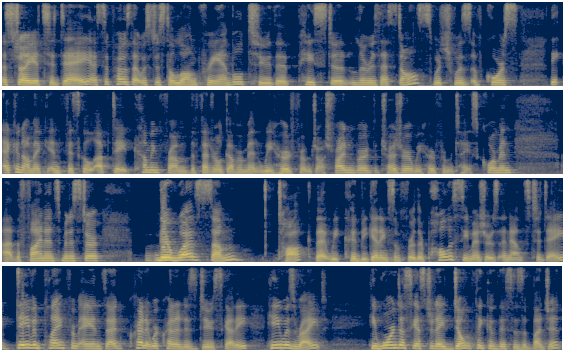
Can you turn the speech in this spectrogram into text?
Australia today. I suppose that was just a long preamble to the piece de la résistance, which was, of course, the economic and fiscal update coming from the federal government. We heard from Josh Frydenberg, the treasurer. We heard from Mathias Cormann, uh, the finance minister. There was some talk that we could be getting some further policy measures announced today. David Plank from ANZ, credit where credit is due, Scotty. He was right. He warned us yesterday don't think of this as a budget.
